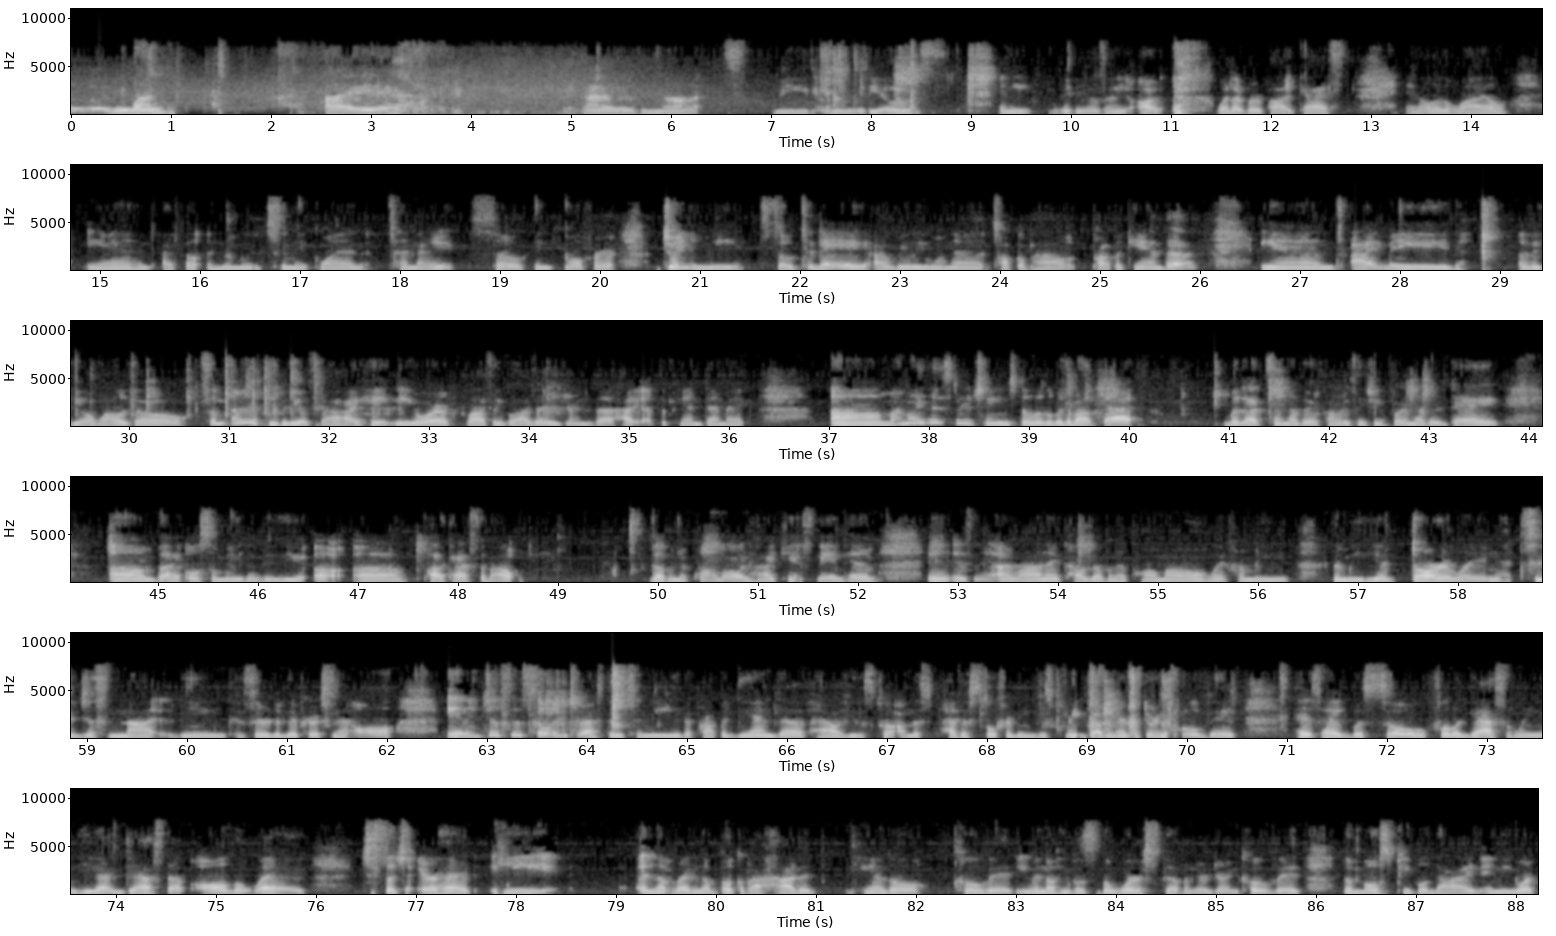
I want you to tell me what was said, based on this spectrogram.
Hello, everyone. I have not made any videos, any videos, any whatever podcast in a little while, and I felt in the mood to make one tonight. So, thank you all for joining me. So, today I really want to talk about propaganda, and I made a video a while ago. Some I made a few videos about I hate New York, blase blase during the height of the pandemic. Um, my mind has sort of changed a little bit about that, but that's another conversation for another day. Um, but I also made a video, uh, uh, podcast about Governor Cuomo and how I can't stand him. And isn't it ironic how Governor Cuomo went from being the media darling to just not being considered a good person at all? And it just is so interesting to me the propaganda of how he was put on this pedestal for being this great governor during COVID. His head was so full of gasoline, he got gassed up all the way just such an airhead. He ended up writing a book about how to handle COVID, even though he was the worst governor during COVID. The most people died in New York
